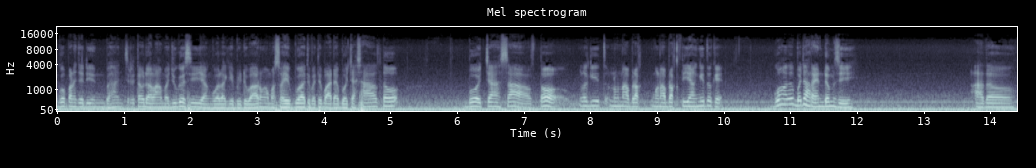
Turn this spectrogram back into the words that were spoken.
gue pernah jadiin bahan cerita udah lama juga sih yang gue lagi beli di warung sama sohib gue tiba-tiba ada bocah salto. Bocah salto lagi menabrak menabrak tiang gitu kayak gue nggak tahu bocah random sih. Atau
